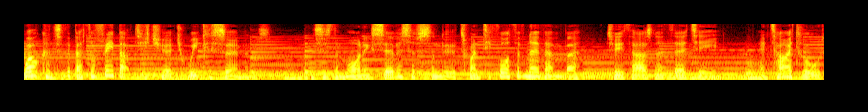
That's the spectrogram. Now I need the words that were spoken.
Welcome to the Bethel Free Baptist Church weekly sermons. This is the morning service of Sunday, the 24th of November 2013, entitled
